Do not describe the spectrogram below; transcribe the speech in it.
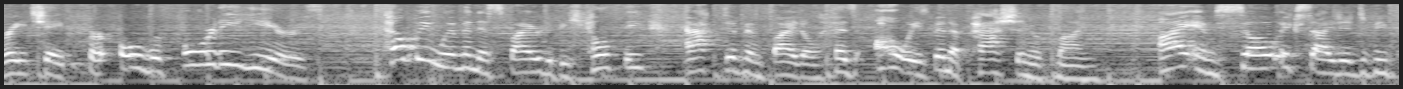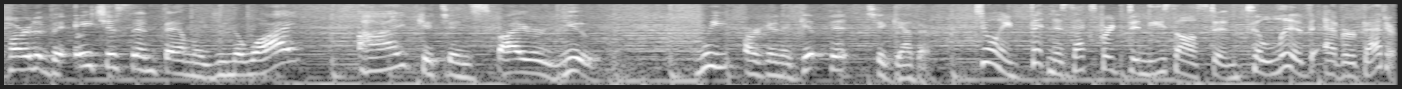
great shape for over 40 years. Helping women aspire to be healthy, active, and vital has always been a passion of mine. I am so excited to be part of the HSN family. You know why? I get to inspire you. We are going to get fit together. Join fitness expert Denise Austin to live ever better.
